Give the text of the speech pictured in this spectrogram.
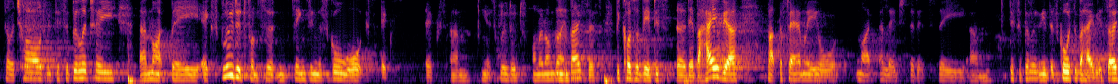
So a child with disability uh, might be excluded from certain things in the school or ex- ex- ex, um, you know, excluded on an ongoing basis because of their dis- uh, their behaviour, but the family or might allege that it's the um, disability that's caused the behaviour. So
